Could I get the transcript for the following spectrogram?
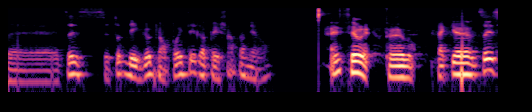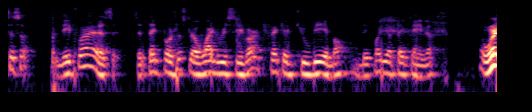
euh, tu sais, c'est tous des gars qui n'ont pas été repêchés en première ronde. c'est vrai, t'as raison. Fait que, tu sais, c'est ça. Des fois, c'est peut-être pas juste le wide receiver qui fait que le QB est bon. Des fois, il y a peut-être l'inverse. Oui.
